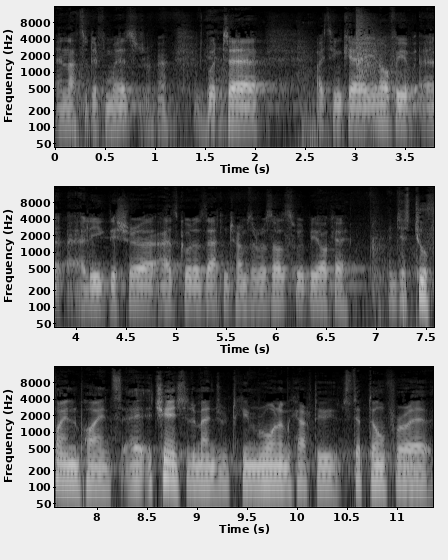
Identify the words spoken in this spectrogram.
in lots of different ways. but uh, I think uh, you know if we have a, a, league this year as good as that in terms of results, we'll be okay. And just two final points: a change to the management team. Ronan McCarthy stepped down for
